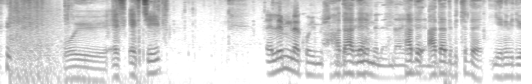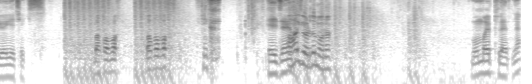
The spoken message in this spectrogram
Oy, F, FG. Elimle koymuş. Hadi, hadi. Elimle dayı, Hadi elimle. hadi hadi bitir de yeni videoya geçekiz. Bak bak bak. Bak bak bak. Heyecan Aha yap. gördüm onu. Bombayı plantle.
